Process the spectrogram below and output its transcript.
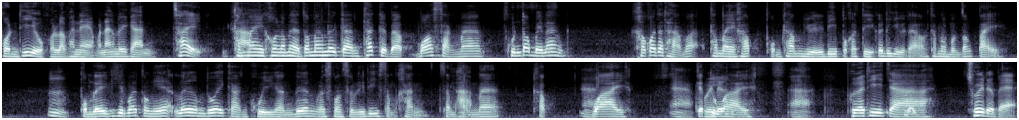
คนที่อยู่คนละแผนกมานั่งด้วยกัน ใช่ครับทำไมคนละแผนกต้องนั่งด้วยกัน ถ้าเกิดแบบบอสสั่งมา คุณต้องไปนั่ง เขาก็จะถามว่าทำไมครับ ผมทำอยู่ดีๆปกติก็ดีอยู่แล้วทำไมผมต้องไป อืม ผมเลยคิดว่าตรงเนี้ยเริ่มด้วยการคุยกันเรื่อง responsibility สำคัญสำคัญครับมากครับ อ่า why อ่า get คุย to เรื่อง why อ่าเพื่อที่จะช่วยเดอะแบก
